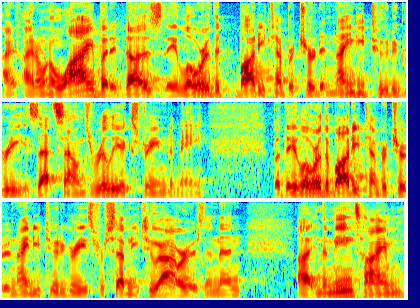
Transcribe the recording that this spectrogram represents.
I, I don't know why, but it does. They lower the body temperature to 92 degrees. That sounds really extreme to me. But they lower the body temperature to 92 degrees for 72 hours. And then uh, in the meantime,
